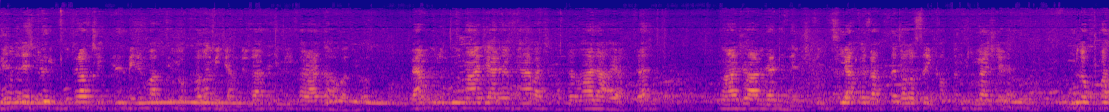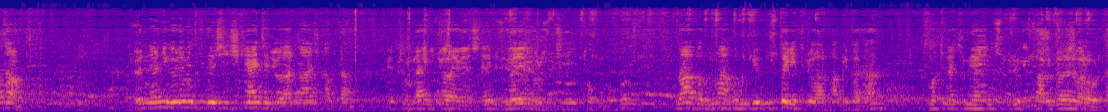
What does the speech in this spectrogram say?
Menderes diyor ki fotoğraf çektiniz benim vaktim yok kalamayacağım diyor. Zaten bir karar da hava diyor. Ben bunu bu Naci Erdem Fenerbahçe kaptanı hala hayatta. Naci abiler dinlemiştim. Siyah kazaklı da Galatasaray kaptanı Turgay Şener. Burada kupa tam. Önlerini göremedikleri için şikayet ediyorlar Naci Kaptan Götürürler gidiyorlar yöneticileri. Biz göremiyoruz bir şeyi topluluğu. Ne yapalım ne yapalım bir usta getiriyorlar fabrikadan. Makine kimya endüstri fabrikaları var orada.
